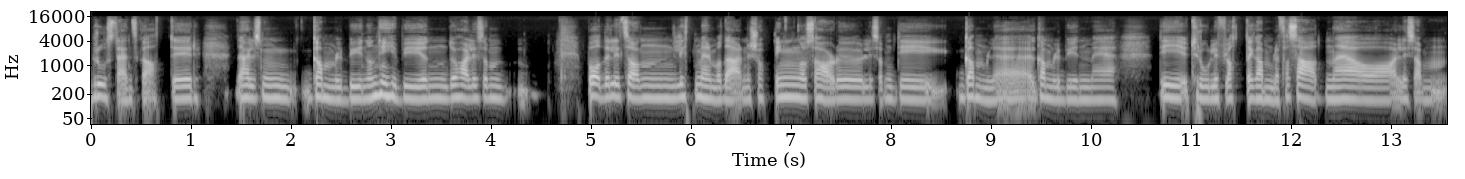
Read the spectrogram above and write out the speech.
brosteinsgater. Det er liksom gamlebyen og nybyen. Du har liksom både litt sånn litt mer moderne shopping, og så har du liksom de gamle, gamle byen med de utrolig flotte gamle fasadene og liksom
